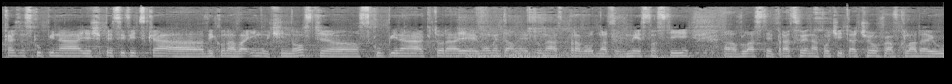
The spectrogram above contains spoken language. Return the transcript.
Každá skupina je špecifická a vykonáva inú činnosť. Skupina, ktorá je momentálne tu nás pravo od nás v miestnosti, vlastne pracuje na počítačoch a vkladajú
